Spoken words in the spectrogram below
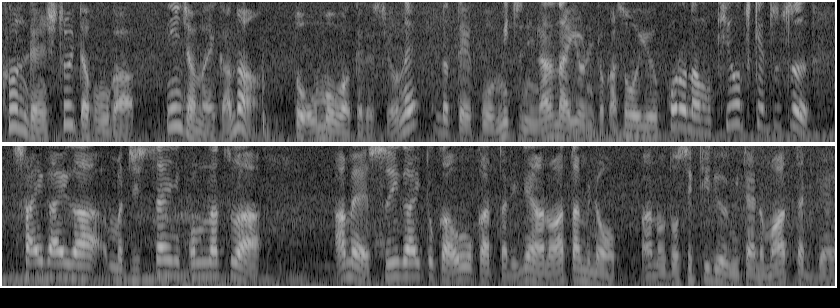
訓練しといた方がいいんじゃないかなと思うわけですよね。だってこう密にならないようにとかそういうコロナも気をつけつつ災害が、まあ、実際にこの夏は雨水害とか多かったりねあの熱海のあの土石流みたいのもあったりで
